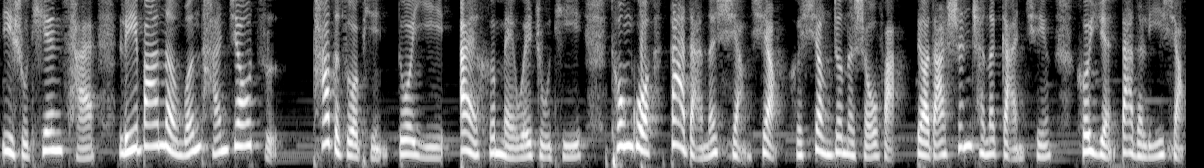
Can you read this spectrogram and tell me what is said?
艺术天才，黎巴嫩文坛骄子。他的作品多以爱和美为主题，通过大胆的想象和象征的手法，表达深沉的感情和远大的理想。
